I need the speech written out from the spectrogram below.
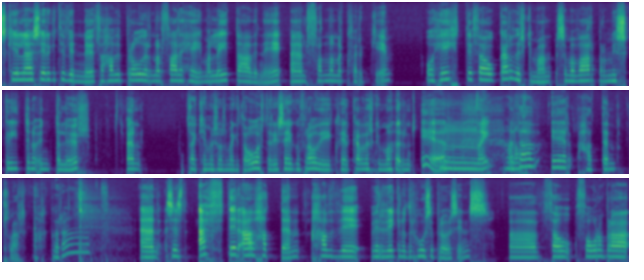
skilaði sér ekki til vinnu þá hafði bróðurinnar farið heim að leita að henni en fann hana hvergi og hitti þá garðirkjumann sem að var bara mjög skrítin og undalur en það kemur svo sem ekki á óvart þegar ég segi ykkur frá því hver garðirkjumadurinn er Mm, Nei, en hann á það er Hatten Clark. akkurat. En sérst, eftir að Hatten hafði verið reikin út úr húsi bróðusins að þá fór hann bara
